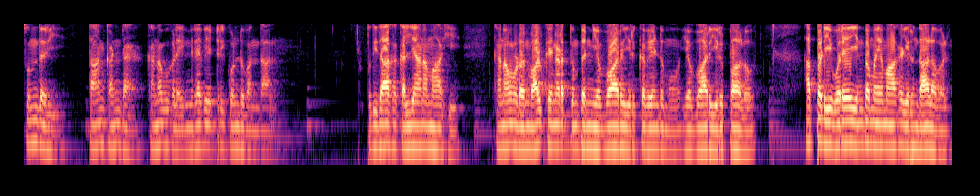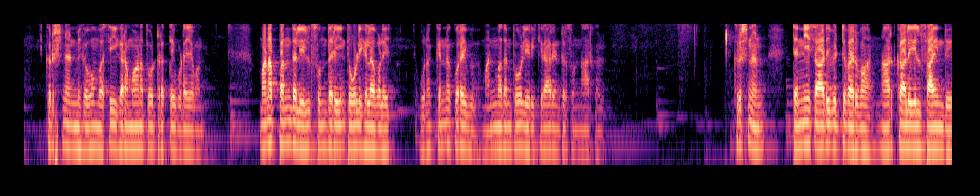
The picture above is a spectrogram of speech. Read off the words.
சுந்தரி தான் கண்ட கனவுகளை நிறைவேற்றி கொண்டு வந்தாள். புதிதாக கல்யாணமாகி கணவனுடன் வாழ்க்கை நடத்தும் பெண் எவ்வாறு இருக்க வேண்டுமோ எவ்வாறு இருப்பாளோ அப்படி ஒரே இன்பமயமாக இருந்தாள் அவள். கிருஷ்ணன் மிகவும் வசீகரமான தோற்றத்தை உடையவன். மணப்பந்தலில் சுந்தரியின் தோழிகள் அவளை உனக்கென்ன குறைவு? மன்மதன் போல் இருக்கிறார் என்று சொன்னார்கள். கிருஷ்ணன் டென்னிஸ் ஆடிவிட்டு வருவான். நாற்காலியில் சாய்ந்து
